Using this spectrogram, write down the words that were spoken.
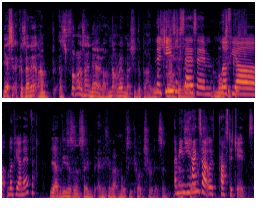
Yes, because I know. I'm as far as I know, I've not read much of the Bible. No, as Jesus know, says, um, "Love your love your neighbour." Yeah, but he doesn't say anything about multiculturalism. I mean, he hangs out with prostitutes,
